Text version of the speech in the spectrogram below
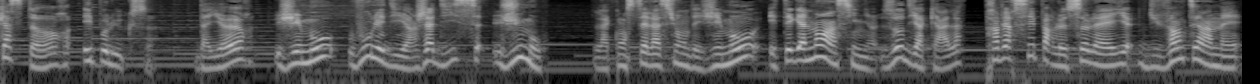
Castor et Pollux. D'ailleurs, Gémeaux voulait dire jadis jumeaux. La constellation des Gémeaux est également un signe zodiacal traversé par le Soleil du 21 mai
